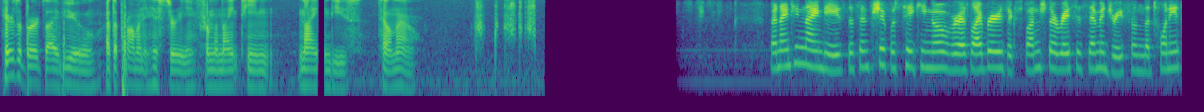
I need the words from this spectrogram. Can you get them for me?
Here's a bird's eye view at the prominent history from the 1990s till now. By 1990s, the censorship was taking over as libraries expunged their racist imagery from the 20th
